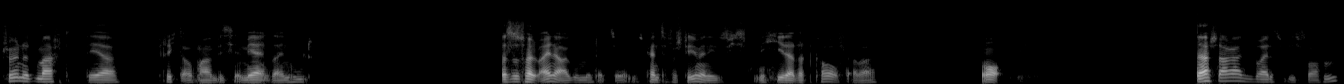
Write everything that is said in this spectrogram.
Schönes macht, der kriegt auch mal ein bisschen mehr in seinen Hut. Das ist halt meine Argumentation. Ich kann es ja verstehen, wenn nicht jeder das kauft, aber. Oh. Na, Shara, wie bereitest du dich vor? Hm?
